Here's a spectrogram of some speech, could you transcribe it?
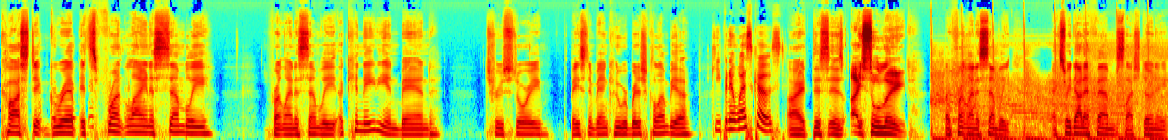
Caustic Grip, it's Frontline Assembly. Frontline Assembly, a Canadian band. True story, based in Vancouver, British Columbia. Keeping it West Coast. All right, this is Iceolate by Frontline Assembly. Xray.fm slash donate.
